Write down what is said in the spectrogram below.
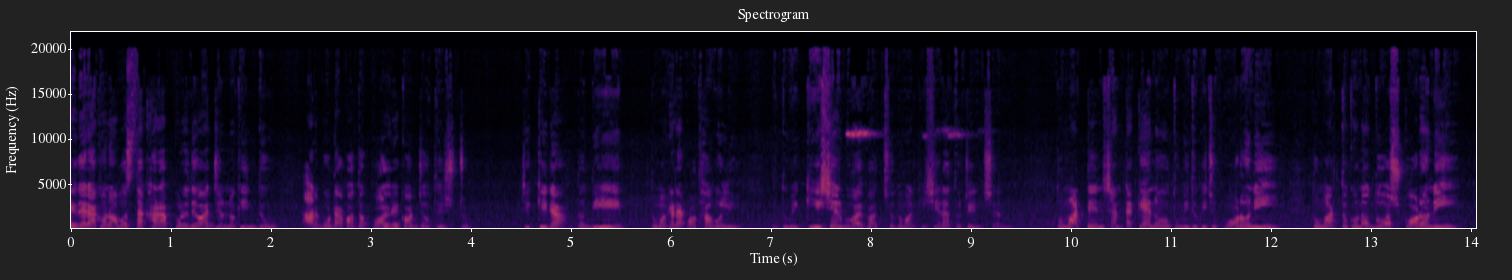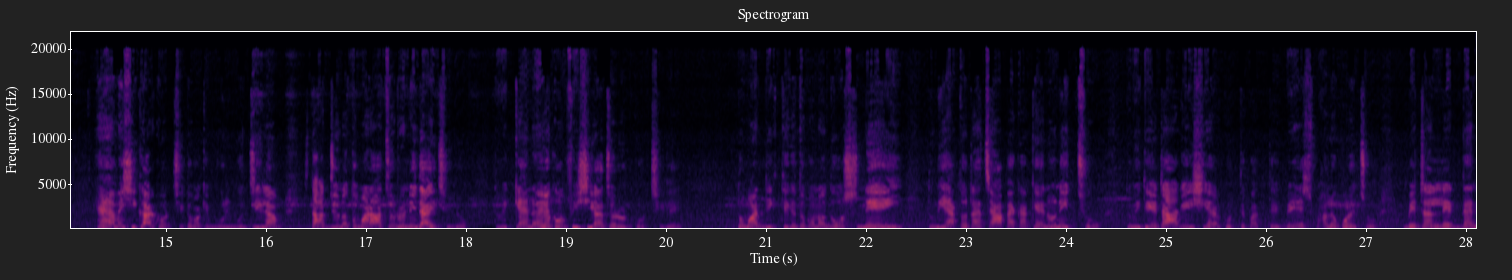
এদের এখন অবস্থা খারাপ করে দেওয়ার জন্য কিন্তু আর গোটা কত কল রেকর্ড যথেষ্ট। ঠিক কি না তো দীপ, তোমাকে একটা কথা বলি। তুমি কিসের ভয় পাচ্ছ? তোমার কিসের এত টেনশন তোমার টেনশনটা কেন? তুমি তো কিছু করনি। তোমার তো কোনো দোষ করনি। হ্যাঁ আমি স্বীকার করছি, তোমাকে ভুল বুঝছিলাম। তার জন্য তোমার আচরণই দায়ী ছিল। তুমি কেন এরকম ফিসি আচরণ করছিলে? তোমার দিক থেকে তো কোনো দোষ নেই। তুমি এতটা চাপ একা কেন নিচ্ছ? তুমি তো এটা আগেই শেয়ার করতে পারতে। বেশ, ভালো করেছ। বেটার লেট দ্যান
